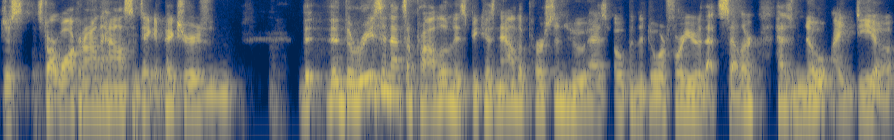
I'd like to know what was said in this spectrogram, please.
just start walking around the house and taking pictures. And the, the, the reason that's a problem is because now the person who has opened the door for you or that seller has no idea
